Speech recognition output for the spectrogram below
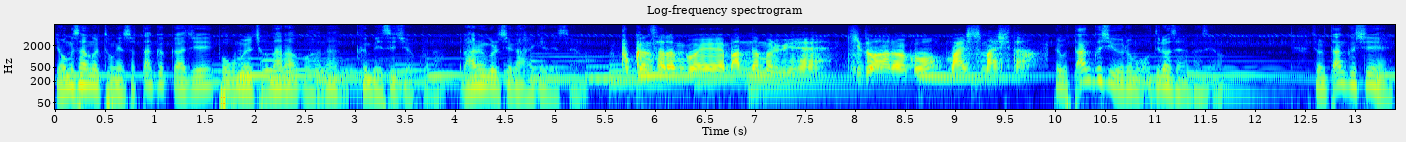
영상을 통해서 땅 끝까지 복음을 전하라고 하는 그 메시지였구나 라는 걸 제가 알게 됐어요. 북한 사람과의 만남을 위해 기도하라고 말씀하시다. 여러분 땅 끝이 여러분 어디라고 생각하세요? 저는 땅 끝이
